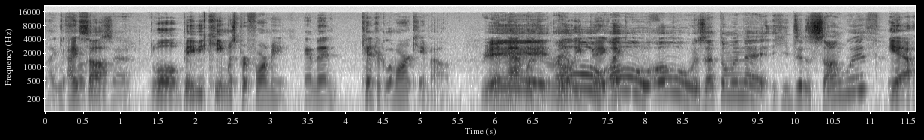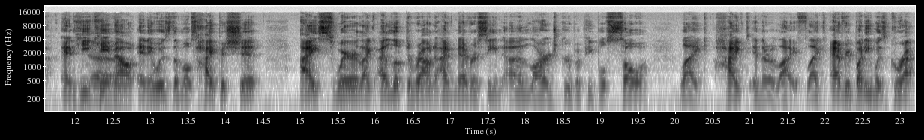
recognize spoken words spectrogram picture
Like I saw, well, Baby Keem was performing, and then Kendrick Lamar came out. Really? that was really oh, big, like- oh, oh, is that the one that he did a song with? Yeah, and he Yeah. came out, and it was the most hypest shit. I swear, like I looked around, I've never seen a large group of people so like hyped in their life. Like everybody was gra-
